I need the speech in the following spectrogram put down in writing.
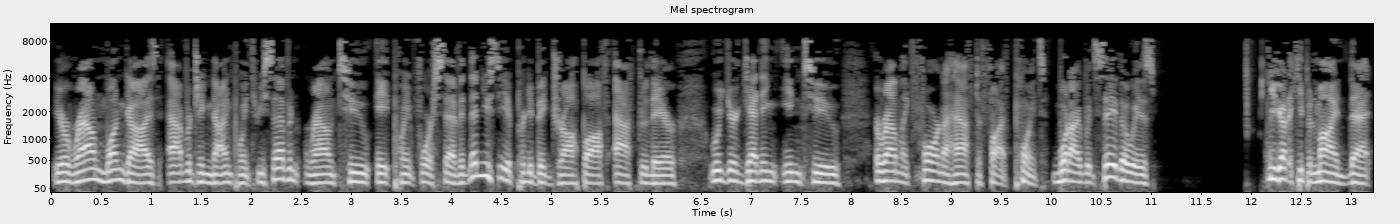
your round one guys averaging 9.37, round two 8.47. Then you see a pretty big drop off after there where you're getting into around like four and a half to five points. What I would say though is you got to keep in mind that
